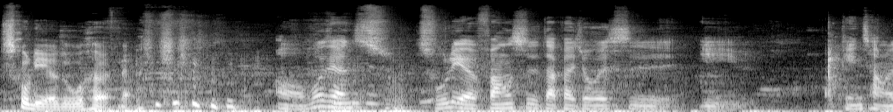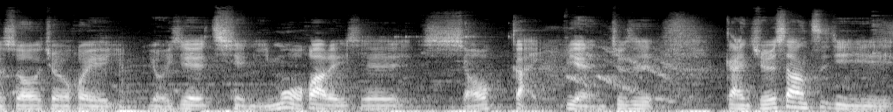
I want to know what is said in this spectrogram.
处理的如何呢？哦，目前处处理的方式大概就会是以平常的时候就会有一些潜移默化的一些小改变，就是感觉上自己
